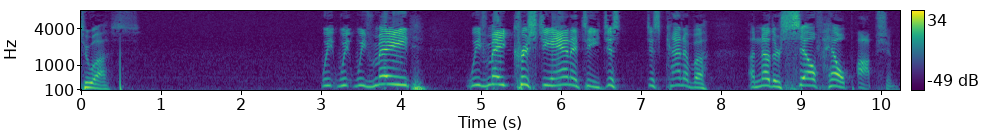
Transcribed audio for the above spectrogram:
to us? We, we, we've made, we've made Christianity just, just kind of a, another self-help option.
